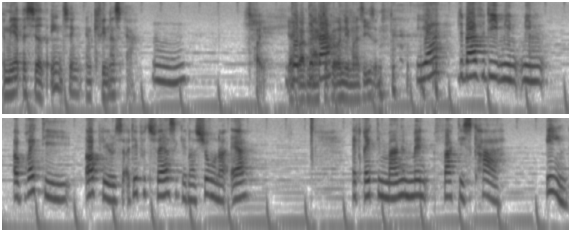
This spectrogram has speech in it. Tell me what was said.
er mere baseret på én ting, end kvinders er. Mm. Øj, jeg kan Det- godt det er mærke, at det bare- går ondt i mig at sige sådan. Ja, det er bare fordi min, min oprigtige oplevelse, og det er på tværs af generationer, er, at rigtig mange mænd faktisk har en,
